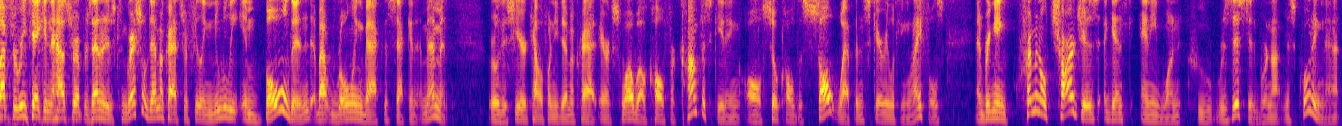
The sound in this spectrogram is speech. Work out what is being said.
Well, after retaking the House of Representatives, congressional Democrats are feeling newly emboldened about rolling back the Second Amendment. Earlier this year, California Democrat Eric Swalwell called for confiscating all so called assault weapons, scary looking rifles, and bringing criminal charges against anyone who resisted. We're not misquoting that.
